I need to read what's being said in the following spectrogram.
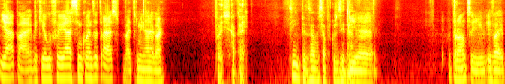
Yeah, pá, aquilo foi há 5 anos atrás, vai terminar agora. Pois, ok. Sim, pensava só por curiosidade. E, pronto, e, e vai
